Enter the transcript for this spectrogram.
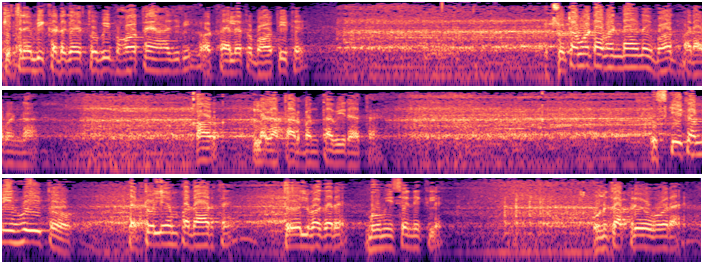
कितने भी कट गए तो भी बहुत है आज भी, और पहले तो बहुत ही थे। छोटा मोटा भंडार नहीं, बहुत बड़ा भंडार और लगातार बनता भी रहता है। उसकी कमी हुई तो पेट्रोलियम पदार्थ है, तेल वगैरह भूमि से निकले। उनका प्रयोग हो रहा है।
